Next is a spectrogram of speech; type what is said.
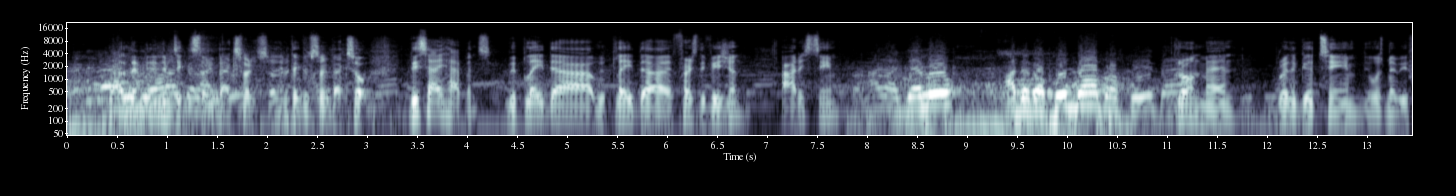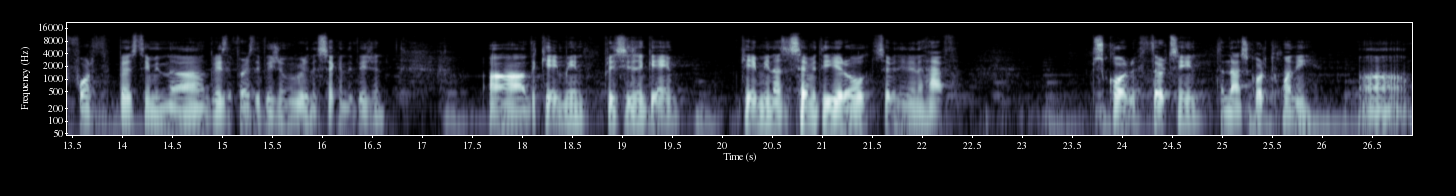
Uh, let, me, let me take the story back. Sorry, so let me take the story back. So, this how it happens. We played, uh, we played the uh, first division, Aris team. Grown man, really good team. It was maybe fourth best team in uh, Greece, the first division. We were in the second division. Uh, they came in preseason game, came in as a 70 year old, 17 and a half. Scored 13, then I scored 20. Um,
